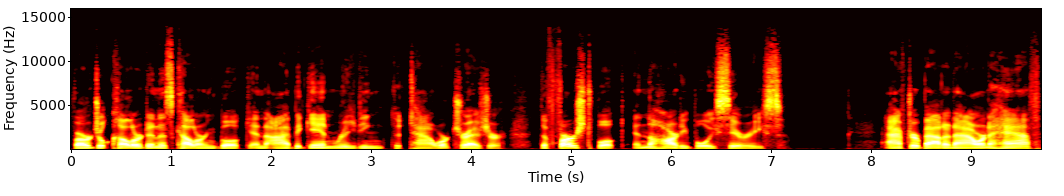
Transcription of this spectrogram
Virgil colored in his coloring book, and I began reading The Tower Treasure, the first book in the Hardy Boys series. After about an hour and a half,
